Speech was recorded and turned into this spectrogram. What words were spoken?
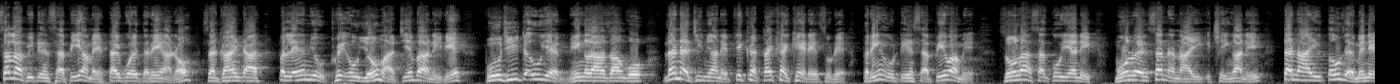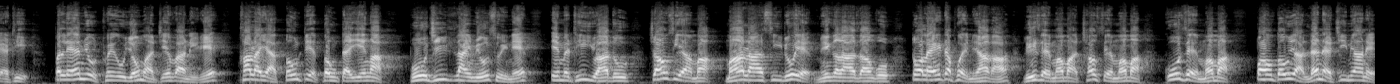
ဆက်လက်ပြီးတင်ဆက်ပေးရမယ်တိုက်ပွဲသတင်းကတော့သကိုင်းတိုင်းပလဲမြို့ထွေအုပ်ရုံးမှာကျင်းပနေတဲ့ဗိုလ်ကြီးတအုပ်ရဲ့မင်္ဂလာဆောင်ကိုလက်နက်ကြီးများနဲ့ပစ်ခတ်တိုက်ခိုက်ခဲ့တယ်ဆိုတဲ့သတင်းကိုတင်ဆက်ပေးပါမယ်ဇွန်လ19ရက်နေ့မွန်းလွယ်12နာရီအချိန်ကနေ10နာရီ30မိနစ်အထိ ပလဲမြို့ထွေအုပ်ရုံးမှာကျင်းပနေတဲ့ခလာရ313တရင်ကဗိုလ်ကြီးလှိုင်မျိုးဆွေနဲ့အင်မတီရွာသူကျောင်းစီယာမမာလာစီတို့ရဲ့မင်္ဂလာဆောင်ကိုတော်လိုင်းတပ်ဖွဲ့များက40မမ60မမ90မမပေါင်300လက်နက်ကြီးများနဲ့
